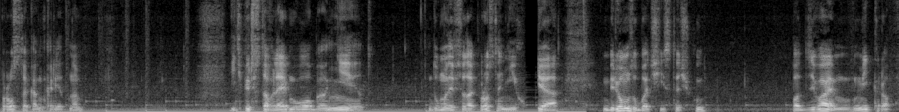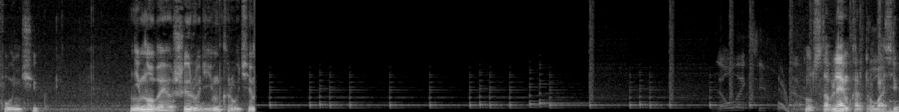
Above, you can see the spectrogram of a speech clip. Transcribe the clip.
просто конкретно. И теперь вставляем его оба. Нет. Думали, все так просто? Нихуя. Берем зубочисточку, поддеваем в микрофончик, немного ее ширудим, крутим. Вот вставляем картрубасик,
